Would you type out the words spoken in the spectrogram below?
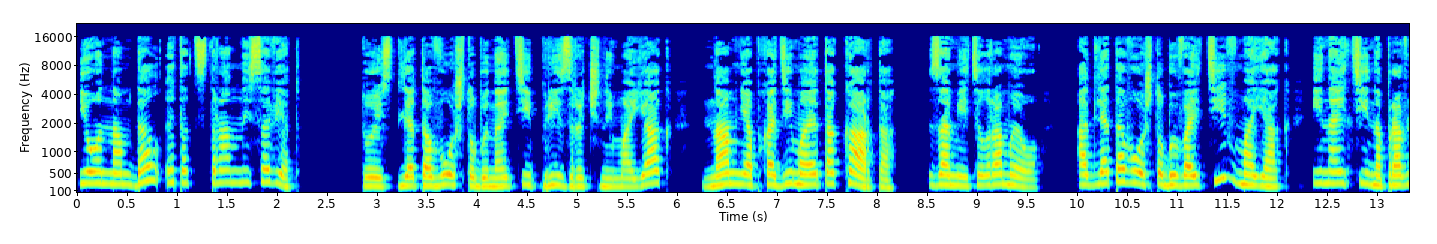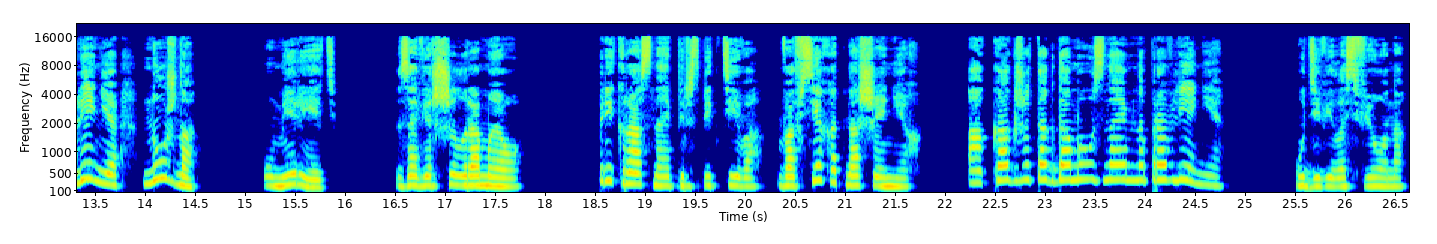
и он нам дал этот странный совет. То есть для того, чтобы найти призрачный маяк, нам необходима эта карта, заметил Ромео. А для того, чтобы войти в маяк и найти направление, нужно умереть, завершил Ромео. Прекрасная перспектива во всех отношениях. А как же тогда мы узнаем направление? удивилась Фиона.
